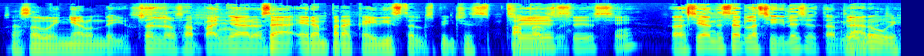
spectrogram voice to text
O sea, se adueñaron de ellos. Se los apañaron. O sea, eran paracaidistas los pinches papas, güey. sí, sí, sí. Así han de ser las iglesias también. Claro, güey.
